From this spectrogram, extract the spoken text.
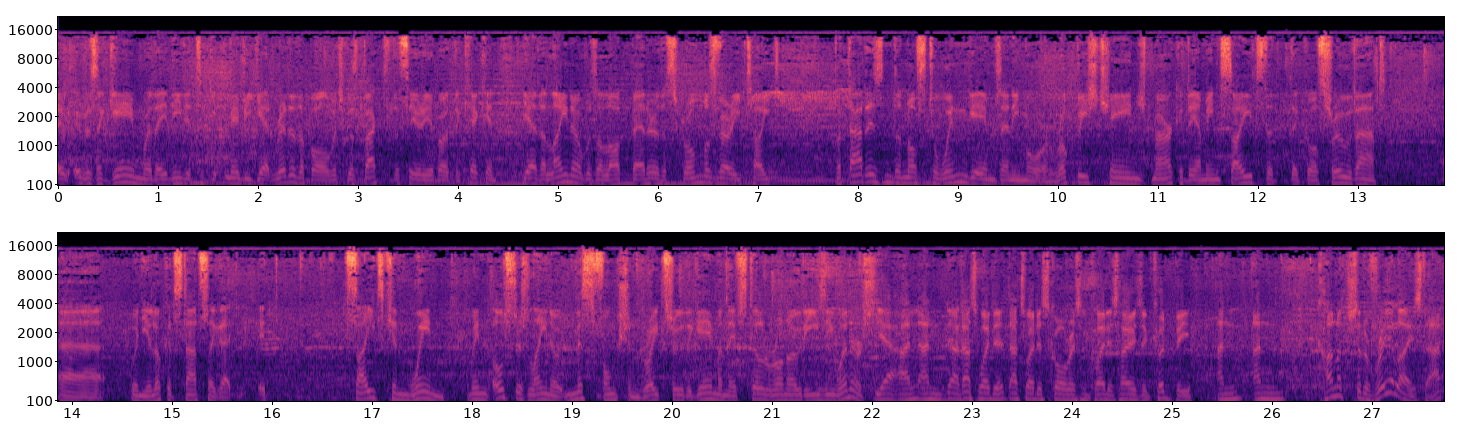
It, it was a game where they needed to get, maybe get rid of the ball, which goes back to the theory about the kicking. Yeah, the line-out was a lot better. The scrum was very tight. But that isn't enough to win games anymore. Rugby's changed markedly. I mean, sides that, that go through that, uh, when you look at stats like that, it, sides can win. I mean, Ulster's line-out misfunctioned right through the game, and they've still run out easy winners. Yeah, and, and uh, that's why the, that's why the score isn't quite as high as it could be. And and Connacht should have realised that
